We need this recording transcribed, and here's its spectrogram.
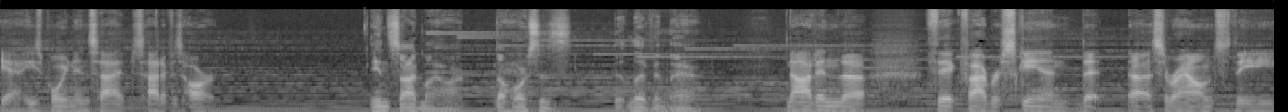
Yeah, he's pointing inside side of his heart. inside my heart, the horses that live in there. not in the thick fibrous skin that uh, surrounds the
